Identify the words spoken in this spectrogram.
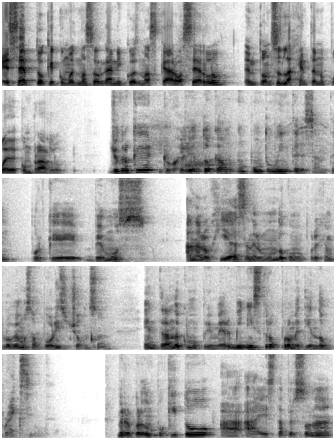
Excepto que como es más orgánico, es más caro hacerlo, entonces la gente no puede comprarlo. Yo creo que Rogelio toca un, un punto muy interesante porque vemos analogías en el mundo como por ejemplo vemos a Boris Johnson entrando como primer ministro prometiendo Brexit. Me recuerda un poquito a, a esta persona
